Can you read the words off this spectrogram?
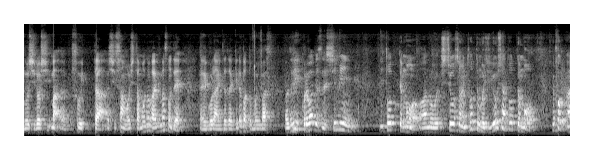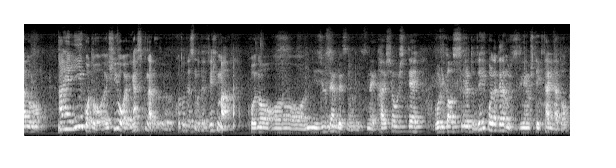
能代市、まあ、そういった試算をしたものがありますのでご覧いただければと思います。ぜひこれはですね市民にとってもあの市町村にとっても事業者にとってもやっぱあの大変いいこと費用が安くなることですのでぜひまあこの二重選別のですね解消をして合理化を進めるとぜひこれだけでも実現をしていきたいなと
